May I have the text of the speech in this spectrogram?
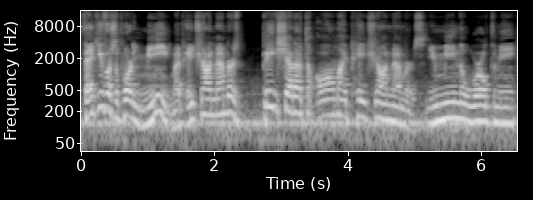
Thank you for supporting me, my Patreon members. Big shout out to all my Patreon members. You mean the world to me.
